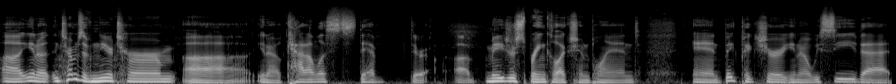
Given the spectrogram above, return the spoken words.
uh, you know, in terms of near term, uh, you know, catalysts, they have their uh, major spring collection planned, and big picture, you know, we see that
